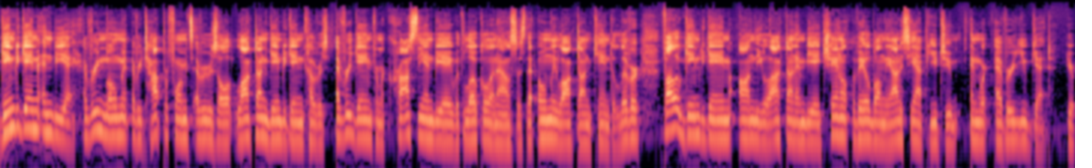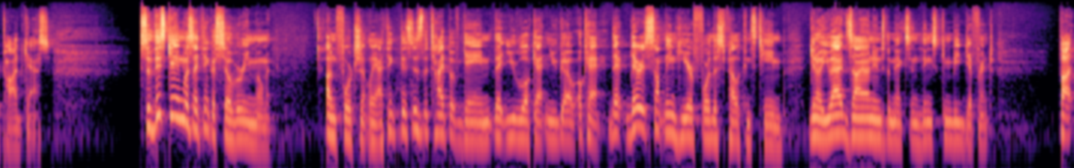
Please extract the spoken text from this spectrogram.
Game to game NBA. Every moment, every top performance, every result. Locked on Game to Game covers every game from across the NBA with local analysis that only Locked On can deliver. Follow Game to Game on the Locked On NBA channel, available on the Odyssey app, YouTube, and wherever you get your podcasts. So this game was, I think, a sobering moment. Unfortunately, I think this is the type of game that you look at and you go, okay, there, there is something here for this Pelicans team. You know, you add Zion into the mix and things can be different. But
